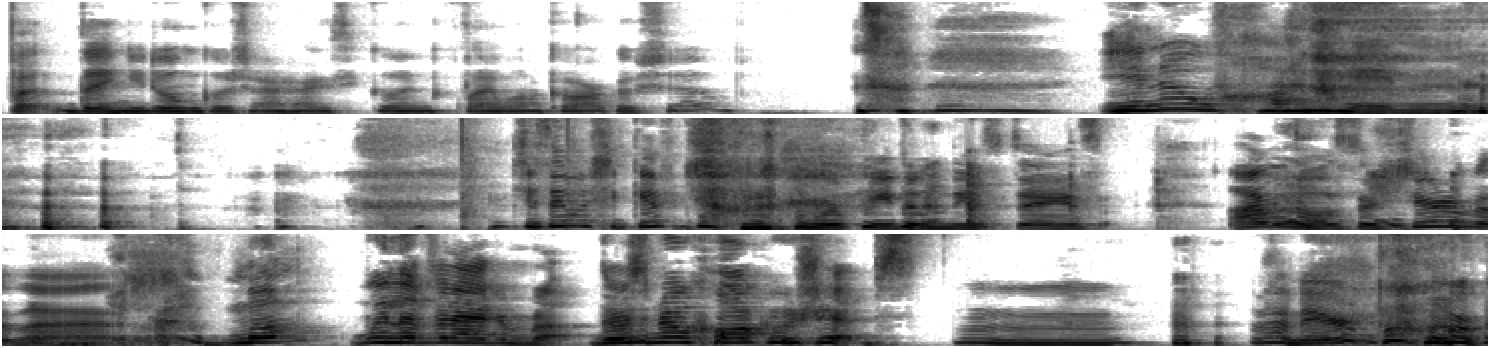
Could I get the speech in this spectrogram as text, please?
But then you don't go to her house; you go and climb on a cargo ship. You know what I mean? Do you think we should give children more freedom these days? I'm not so sure about that. Mum, we live in Edinburgh. There's no cargo ships. Hmm. There's an airport.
